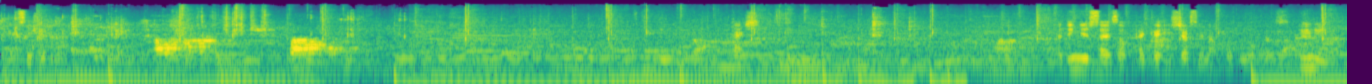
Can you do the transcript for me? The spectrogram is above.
It's good. Nice think this size of packet is just enough for two of us. Mm -hmm.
